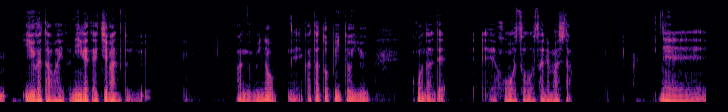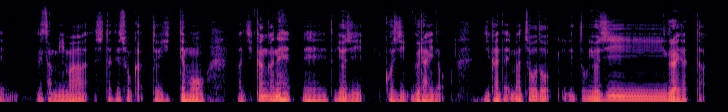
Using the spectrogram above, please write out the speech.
ー夕方ワイド新潟一番という番組の、えーガタトピというコーナーで、えー放送されました。えー皆さん見ましたでしょうかと言っても、まあ、時間がね、えーと4時5時ぐらいの時間帯、まあ、ちょうど、えーと4時ぐらいだった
